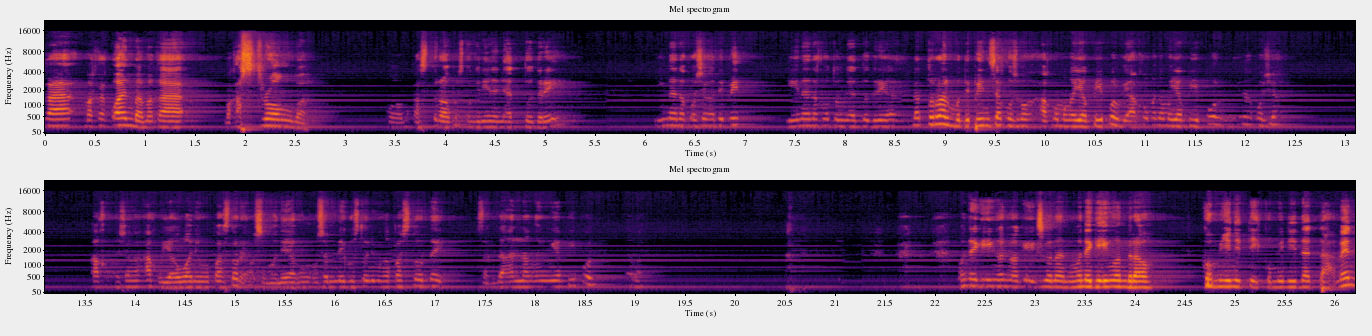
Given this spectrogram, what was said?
maka makakuan ba? Maka maka-strong ba? O, maka-strong. Basta ganyan ni Adto Dre. Tingnan ako siya nga tipit. Tingnan ako itong Dre. Natural mo, depensa ko sa mga, ako mga young people. Kaya ako man ang young people. Tingnan ko siya. Ako siya nga, ako yawan yung pastor. Ako sa manay ako, sa manay gusto ni mga pastor day. Sagdaan lang ang young people. Tama. Muna giingon mga kaigsunan. Muna giingon raw. Community. Komunidad ta. Amen?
